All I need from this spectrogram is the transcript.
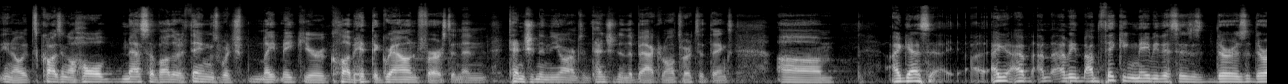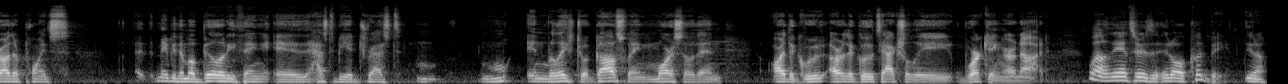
you know, it's causing a whole mess of other things, which might make your club hit the ground first, and then tension in the arms and tension in the back, and all sorts of things. Um, I guess I, I, I, mean I'm thinking maybe this is there is there are other points. Maybe the mobility thing is, has to be addressed in relation to a golf swing more so than are the glu- are the glutes actually working or not. Well, the answer is it all could be. You know,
